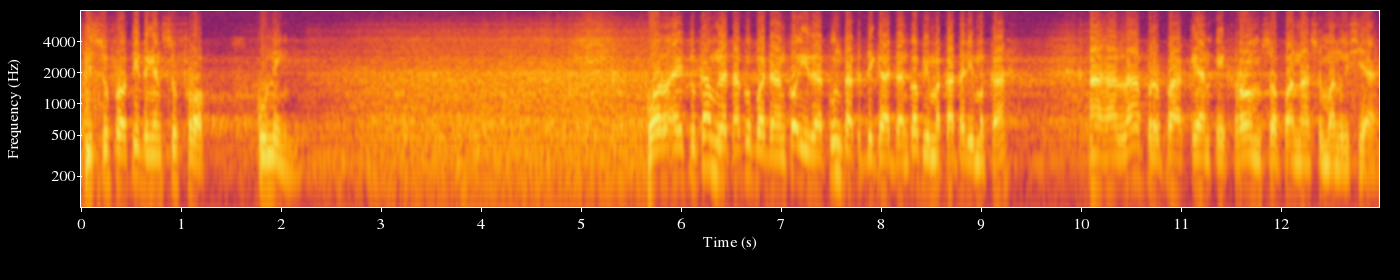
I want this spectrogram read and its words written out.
Bisufroti dengan sufroh kuning Wara itu kan melihat aku pada engkau Ida kunta ketika ada engkau di Mekah tadi Mekah. Ahala berpakaian ikhram sopan nasu manusia.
